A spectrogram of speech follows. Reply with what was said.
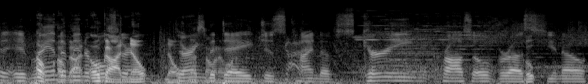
at oh random God. Oh, intervals God, during, nope, nope, during the not what I day, just kind of scurrying across over us. Oh. You know,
